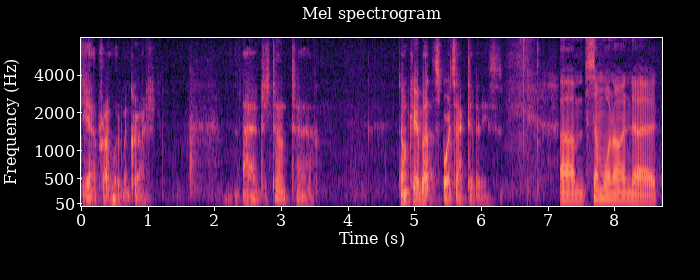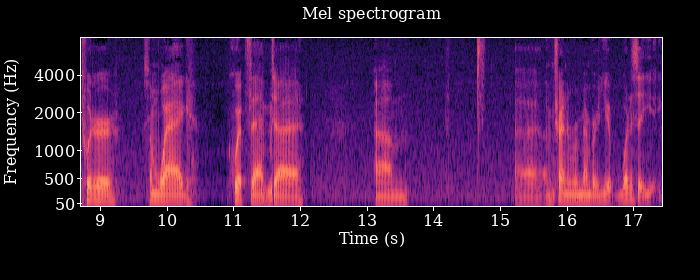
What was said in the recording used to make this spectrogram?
Yeah, it probably would have been crushed. I just don't uh, don't care about the sports activities. Someone on uh, Twitter, some wag, quipped that. Uh, um, uh, I'm trying to remember. You, what is it?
